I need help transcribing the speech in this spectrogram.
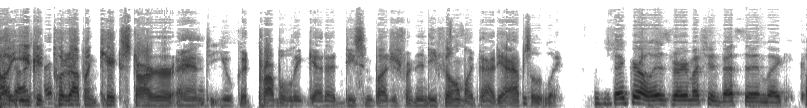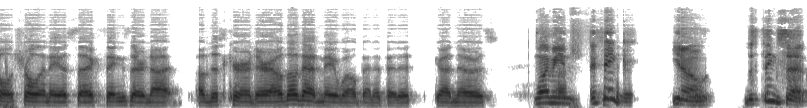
Oh, you could put it up on Kickstarter and you could probably get a decent budget for an indie film like that. Yeah, absolutely. Tank Girl is very much invested in like cultural and aesthetic things that are not of this current era, although that may well benefit it. God knows. Well, I mean, I think you know the things that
